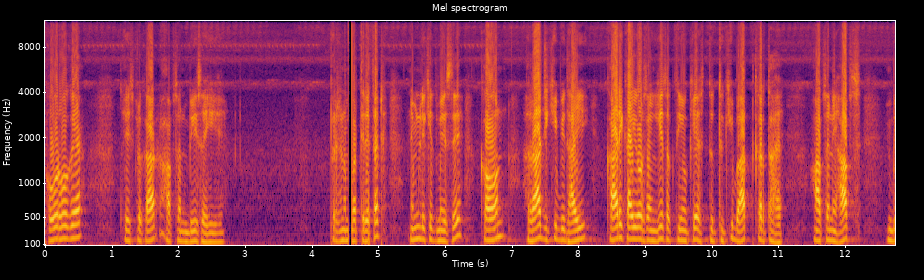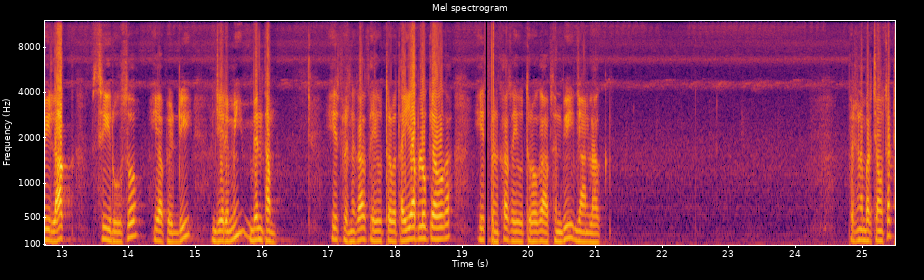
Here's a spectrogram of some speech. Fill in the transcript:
फोर हो गया। तो इस प्रकार ऑप्शन बी सही है। प्रश्न नंबर तिरसठ, निम्नलिखित में से कौन राज्य की विधायी, कार्यकारी और संघीय शक्तियों के अस्तित्व की बात करता है? Option A Hobbes B Locke C Rousseau या फिर डी जेरेमी बेंथम। इस प्रश्न का सही उत्तर बताइए आप लोग क्या होगा? इस प्रश्न का सही उत्तर होगा ऑप्शन बी जान लॉक प्रश्न नंबर चौंसठ,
